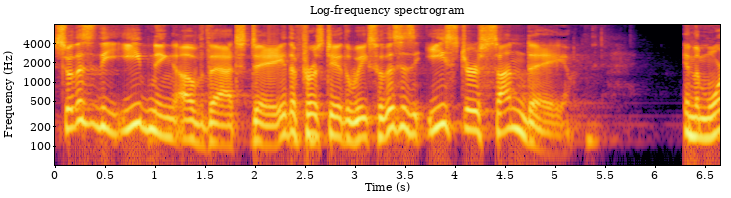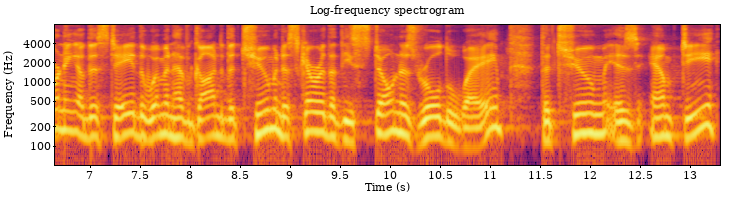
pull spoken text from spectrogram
So, this is the evening of that day, the first day of the week. So, this is Easter Sunday. In the morning of this day, the women have gone to the tomb and discovered that the stone is rolled away. The tomb is empty.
